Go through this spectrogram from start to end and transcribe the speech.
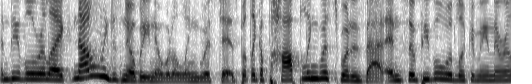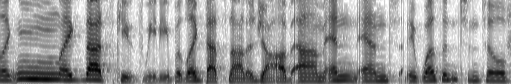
And people were like, not only does nobody know what a linguist is, but like a pop linguist, what is that? And so people would look at me and they were like, mm, like that's cute, sweetie, but like that's not a job. Um, and and it wasn't until,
